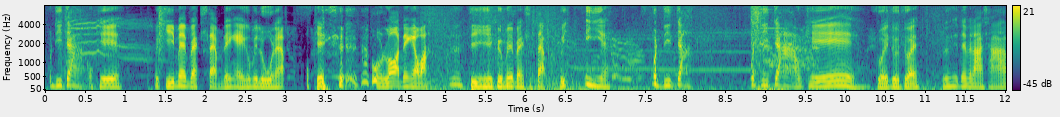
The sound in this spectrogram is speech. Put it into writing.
สวัสดีจ้าโอเคเมื่อกี้ไม่แบ็กสเต็ปได้ไงก็ไม่รู้นะครับโอเคผมรอดได้ไงวะทีนี้คือไม่แบ็กสเต็ปเฮ้ยนี่ไงสวัสดีจ้าสวัสดีจ้าโอเคสวยสวยสวยเฮ้ยได้เวลาชาร์จ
